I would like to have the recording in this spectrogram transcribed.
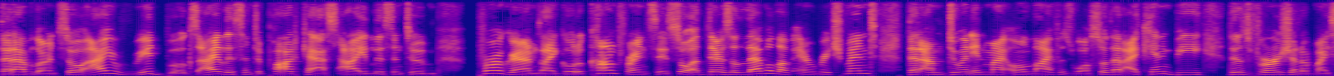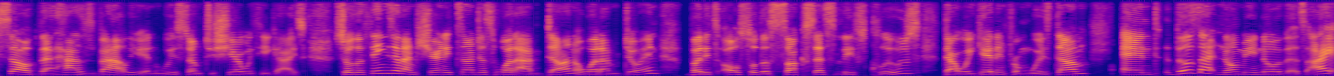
that I've learned. So I read books, I listen to podcasts, I listen to programs, I go to conferences. So uh, there's a level of enrichment that I'm doing in my own life as well, so that I can be this version of myself that has value and wisdom to share with you guys. So the things that I'm sharing, it's not just what I've done or what I'm doing, but it's also the success leaves clues that we're getting from wisdom. And those that know me know this. I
